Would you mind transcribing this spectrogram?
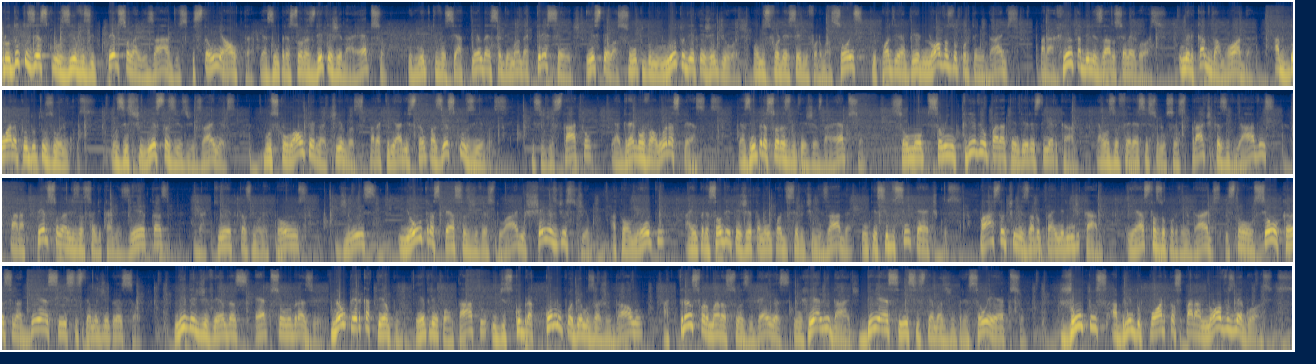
Produtos exclusivos e personalizados estão em alta e as impressoras DTG da Epson permitem que você atenda a essa demanda crescente. Este é o assunto do Minuto DTG de hoje. Vamos fornecer informações que podem abrir novas oportunidades para rentabilizar o seu negócio. O mercado da moda adora produtos únicos. Os estilistas e os designers buscam alternativas para criar estampas exclusivas que se destacam e agregam valor às peças. E as impressoras DTGs da Epson são uma opção incrível para atender este mercado. Elas oferecem soluções práticas e viáveis para a personalização de camisetas, jaquetas, moletons, jeans e outras peças de vestuário cheias de estilo. Atualmente, a impressão DTG também pode ser utilizada em tecidos sintéticos. Basta utilizar o primer indicado. E estas oportunidades estão ao seu alcance na DSI Sistema de Impressão líder de vendas Epson no Brasil. Não perca tempo, entre em contato e descubra como podemos ajudá-lo a transformar as suas ideias em realidade. DSI Sistemas de Impressão e Epson, juntos abrindo portas para novos negócios.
